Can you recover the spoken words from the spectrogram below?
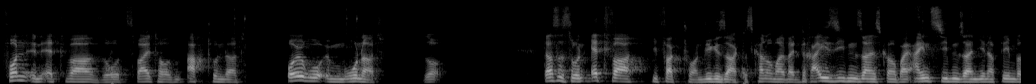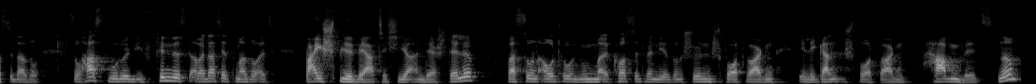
von in etwa so 2800 Euro im Monat. So, das ist so in etwa die Faktoren. Wie gesagt, das kann auch mal bei 3,7 sein, es kann auch bei 1,7 sein, je nachdem, was du da so, so hast, wo du die findest. Aber das jetzt mal so als Beispielwerte hier an der Stelle, was so ein Auto nun mal kostet, wenn du so einen schönen Sportwagen, eleganten Sportwagen haben willst. Ne?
